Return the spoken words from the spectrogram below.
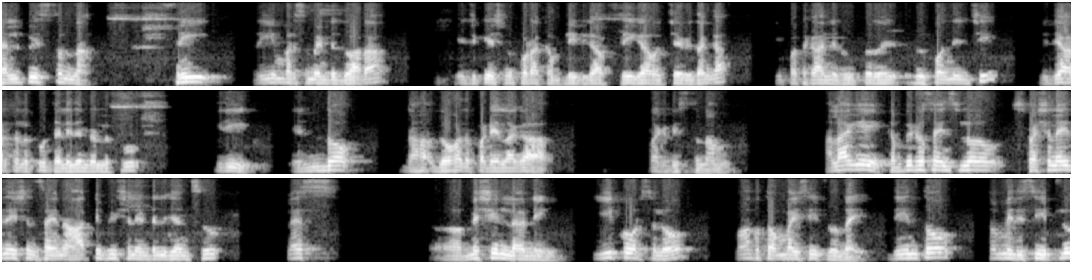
కల్పిస్తున్న ఫ్రీ రీయింబర్స్మెంట్ ద్వారా ఎడ్యుకేషన్ కూడా కంప్లీట్గా ఫ్రీగా వచ్చే విధంగా ఈ పథకాన్ని రూపొ రూపొందించి విద్యార్థులకు తల్లిదండ్రులకు ఇది ఎంతో దోహదపడేలాగా ప్రకటిస్తున్నాము. అలాగే కంప్యూటర్ సైన్స్లో స్పెషలైజేషన్స్ అయిన artificial intelligence plus machine learning ఈ కోర్సులో మాకు తొంభై సీట్లు ఉన్నాయి దీంతో తొమ్మిది సీట్లు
